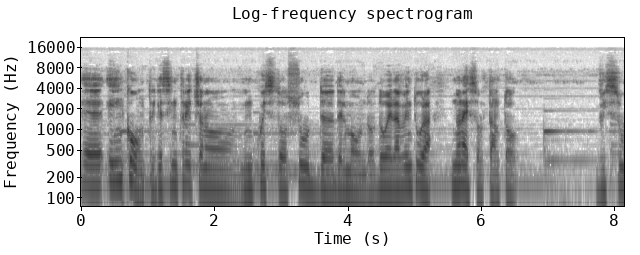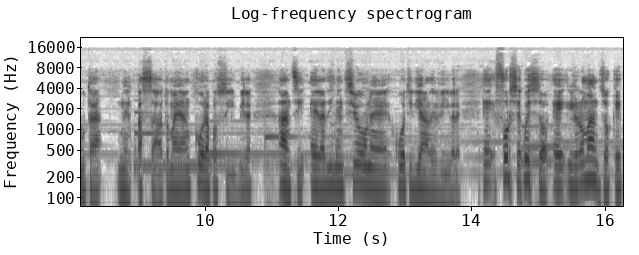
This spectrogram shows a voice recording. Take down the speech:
eh, e incontri che si intrecciano in questo sud del mondo, dove l'avventura non è soltanto vissuta nel passato, ma è ancora possibile, anzi è la dimensione quotidiana del vivere. E forse questo è il romanzo che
